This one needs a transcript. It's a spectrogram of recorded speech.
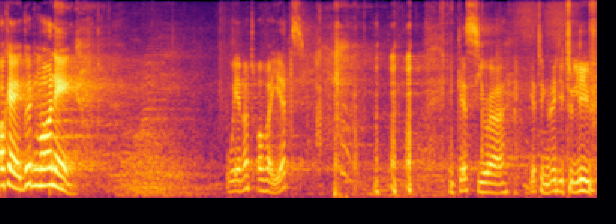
Okay, good morning. We are not over yet, in case you are getting ready to leave.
